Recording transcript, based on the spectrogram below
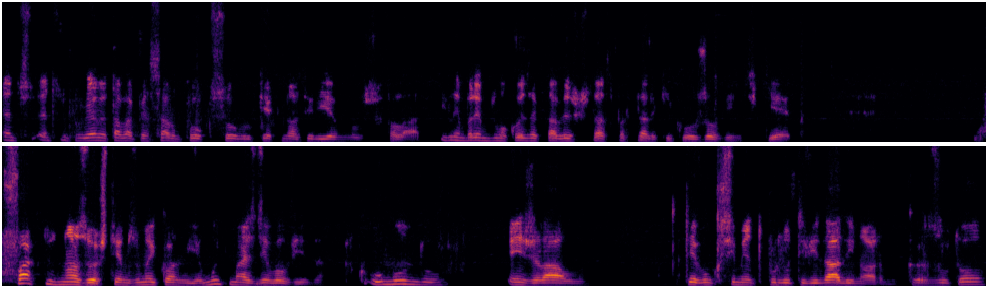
antes, antes do programa eu estava a pensar um pouco sobre o que é que nós iríamos falar. E lembrei-me de uma coisa que talvez gostasse de partilhar aqui com os ouvintes, que é o facto de nós hoje termos uma economia muito mais desenvolvida, porque o mundo em geral teve um crescimento de produtividade enorme, que resultou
